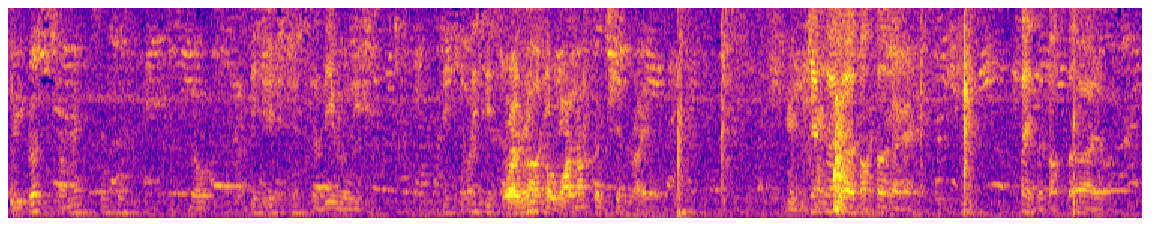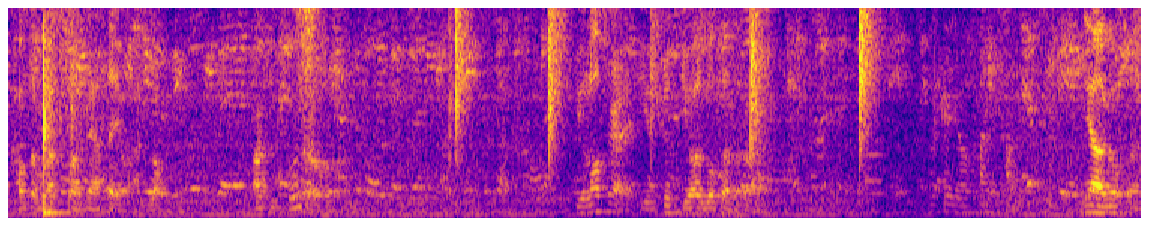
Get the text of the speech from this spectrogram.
Reverse 吗？现在 No, it, it's just a name only. This, this is 我 right 连 now 口玩 difficult. 那个千 right 远 Just 那个 doctor 的 right? Besides the doctor, it was counter blast one, then after it was unlock. I prefer the You lost right? You choose you want to go first or not? look at your five cards. Yeah, I'll go first. it.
